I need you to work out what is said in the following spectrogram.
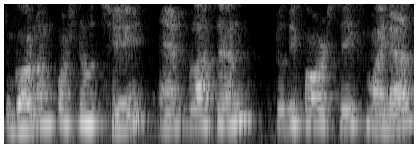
গ প্রশ্ন হচ্ছে M plus N to the power six minus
